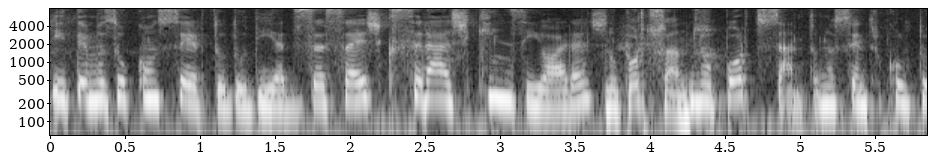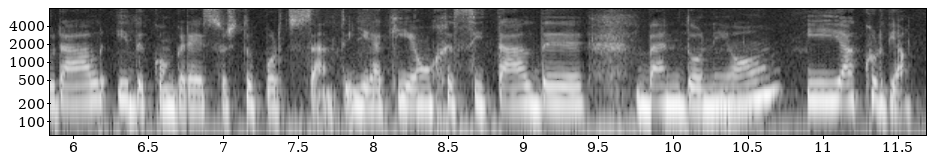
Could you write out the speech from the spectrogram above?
e temos o concerto do dia 16, que será às 15 horas. No Porto Santo. No Porto Santo, no Centro Cultural e de Congressos do Porto Santo. E aqui é um recital de bandoneon e acordeão.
